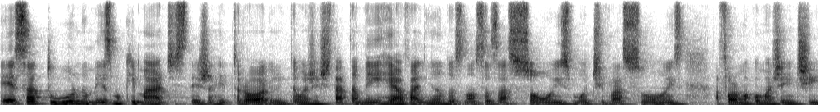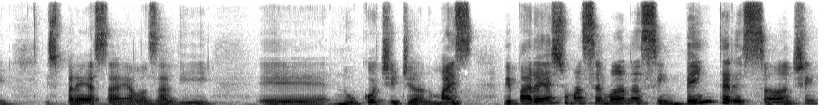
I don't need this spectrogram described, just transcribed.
é, Saturno, mesmo que Marte esteja retrógrado. Então a gente está também reavaliando as nossas ações, motivações, a forma como a gente expressa elas ali é, no cotidiano. Mas me parece uma semana assim bem interessante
